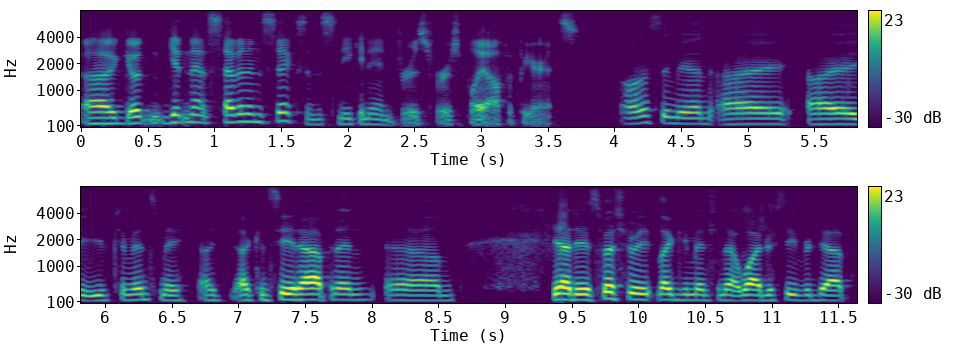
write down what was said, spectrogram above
uh, getting that seven and six and sneaking in for his first playoff appearance. Honestly, man, I, I, you've convinced me. I, I can see it happening. Um, yeah, dude. Especially like you mentioned that wide receiver depth.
